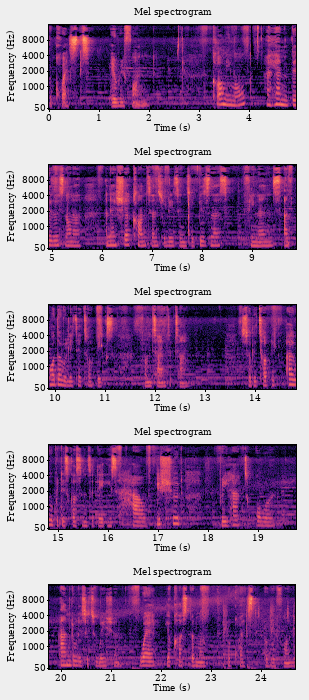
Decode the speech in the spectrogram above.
requests a refund. Call me Mo. I am a business owner and I share content relating to business, finance, and other related topics from time to time. So, the topic I will be discussing today is how you should react or handle a situation where your customer requests a refund.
